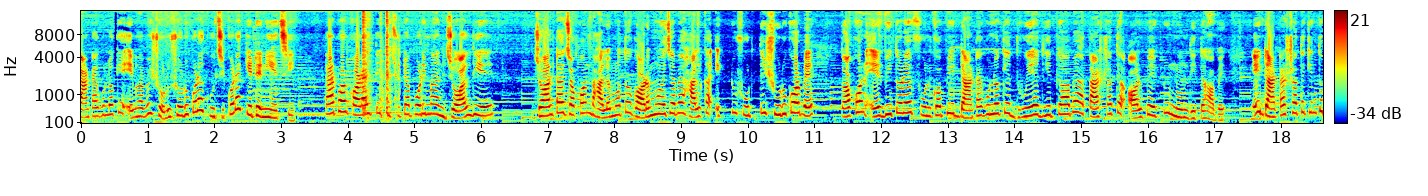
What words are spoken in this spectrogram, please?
ডাঁটাগুলোকে এভাবে সরু সরু করে কুচি করে কেটে নিয়েছি। তারপর কড়াইতে কিছুটা পরিমাণ জল দিয়ে জলটা যখন ভালো মতো গরম হয়ে যাবে, হালকা একটু ফুটতে শুরু করবে তখন এর ভিতরে ফুলকপির ডাঁটাগুলোকে ধুয়ে দিতে হবে আর তার সাথে অল্প একটু নুন দিতে হবে। এই ডাঁটার সাথে কিন্তু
